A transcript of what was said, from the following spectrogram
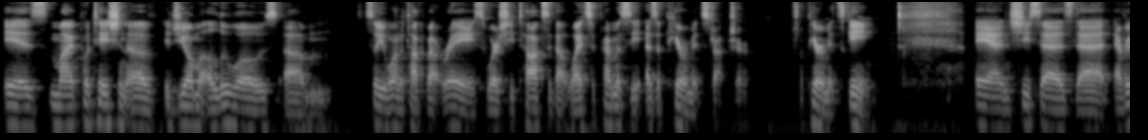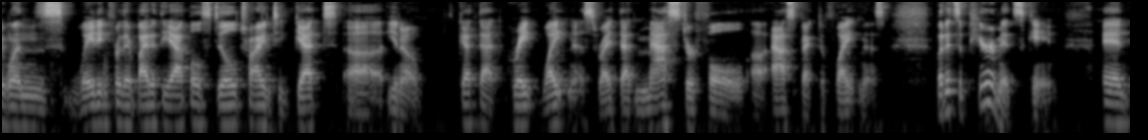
is my quotation of Ijeoma Oluo's um, So You Want to Talk About Race, where she talks about white supremacy as a pyramid structure, a pyramid scheme. And she says that everyone's waiting for their bite at the apple, still trying to get, uh, you know, get that great whiteness, right? That masterful uh, aspect of whiteness. But it's a pyramid scheme. And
